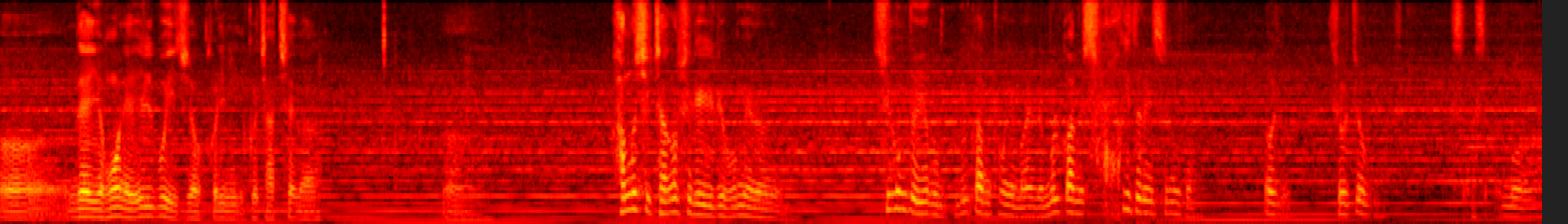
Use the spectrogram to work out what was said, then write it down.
어, 내 영혼의 일부이죠. 그림 그 자체가 어, 한 번씩 작업실에 이리 보면은 지금도 여기 물감통이 있는데 물감이 속이 들어 있습니다. 어, 저쪽 뭐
